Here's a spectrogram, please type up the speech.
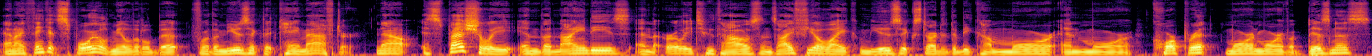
And I think it spoiled me a little bit for the music that came after. Now, especially in the 90s and the early 2000s, I feel like music started to become more and more corporate, more and more of a business.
